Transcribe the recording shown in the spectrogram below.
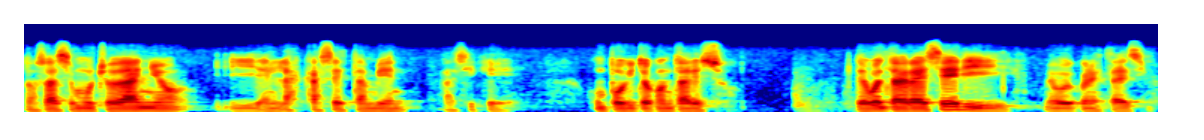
nos hace mucho daño y en la escasez también, así que un poquito contar eso. De vuelta a agradecer y me voy con esta décima.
